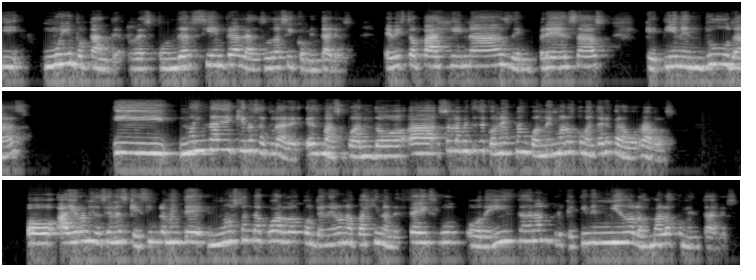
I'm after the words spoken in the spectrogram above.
Y muy importante, responder siempre a las dudas y comentarios. He visto páginas de empresas que tienen dudas y no hay nadie quien nos aclare. Es más, cuando ah, solamente se conectan cuando hay malos comentarios para borrarlos. O hay organizaciones que simplemente no están de acuerdo con tener una página de Facebook o de Instagram porque tienen miedo a los malos comentarios.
